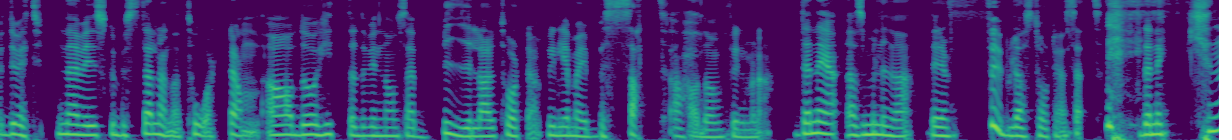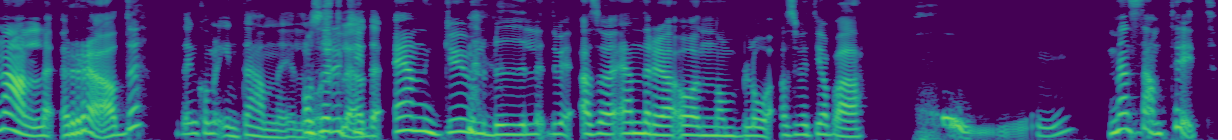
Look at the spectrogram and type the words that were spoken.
du vet, när vi skulle beställa den här tårtan, ja, då hittade vi någon så här bilartårta. William är ju besatt Ah. av de filmerna. Den är, alltså Melina, det är den fulaste tårtan jag har sett. Den är knallröd. Den kommer inte hamna i Och så är Elinors det typ flöde. en gul bil, du vet, alltså en röd och någon blå. Alltså vet jag bara... Mm. Men samtidigt,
